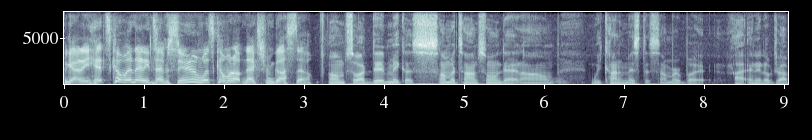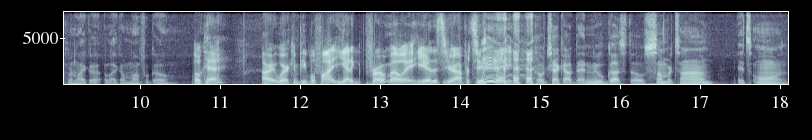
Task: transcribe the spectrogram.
we got any hits coming anytime soon? What's coming up next from Gusto? Um, so I did make a summertime song that um we kind of missed the summer, but I ended up dropping like a like a month ago. Okay. All right. Where can people find it? You got to promo it here. This is your opportunity. Go check out that new Gusto summertime. It's on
